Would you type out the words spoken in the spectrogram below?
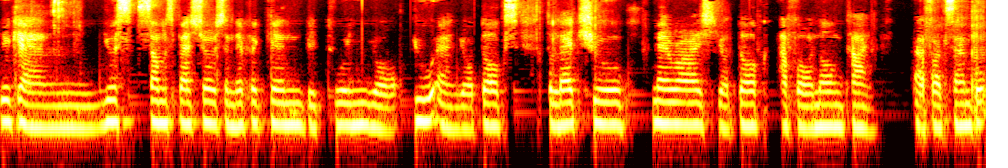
you can use some special significance between your you and your dogs to let you memorize your dog for a long time. Uh, for example,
